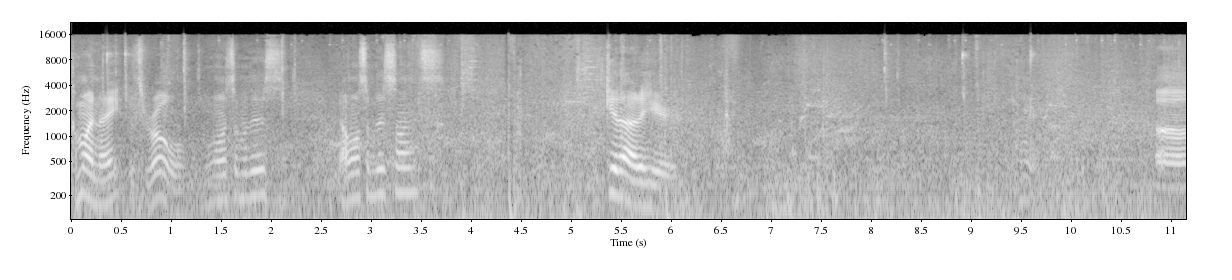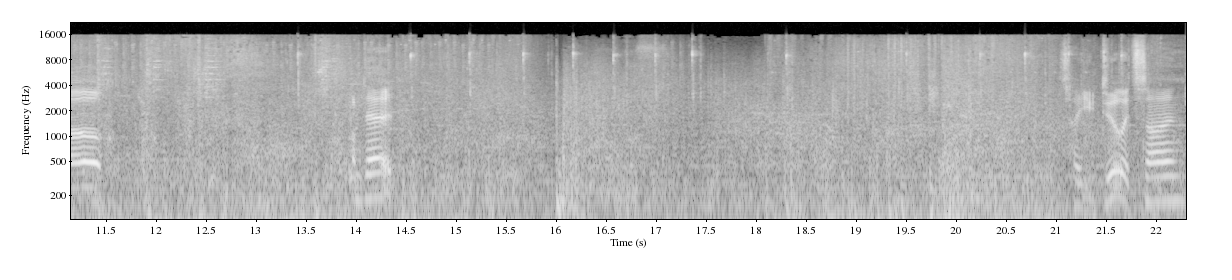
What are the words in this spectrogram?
Come on, Knight. Let's roll. You want some of this? Y'all want some of this, sons? Get out of here. Oh! I'm dead. That's how you do it, son.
